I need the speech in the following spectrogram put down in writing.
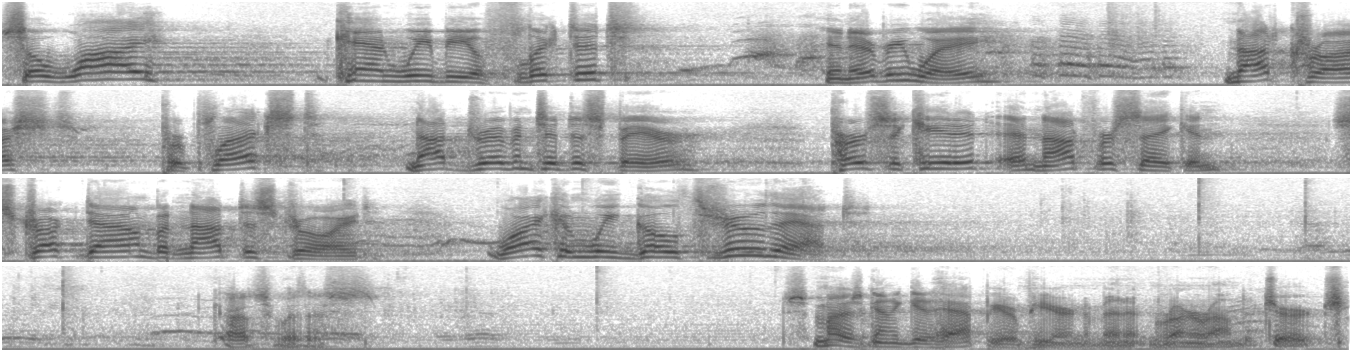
So, why can we be afflicted in every way, not crushed, perplexed, not driven to despair, persecuted and not forsaken, struck down but not destroyed? Why can we go through that? God's with us. Somebody's going to get happier here in a minute and run around the church.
